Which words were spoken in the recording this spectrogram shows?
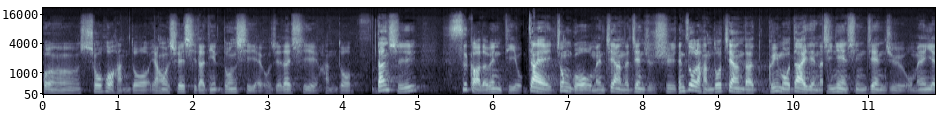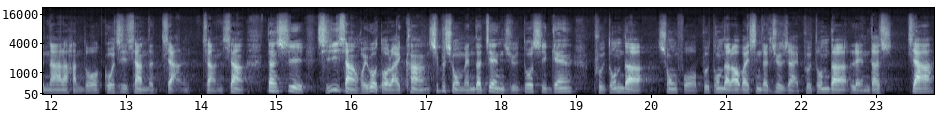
嗯，收获很多，然后学习的东东西也，我觉得是很多。当时。思考的问题，在中国，我们这样的建筑师，们做了很多这样的规模大一点的纪念性建筑，我们也拿了很多国际上的奖奖项。但是实际上回过头来看，是不是我们的建筑都是跟普通的生活、普通的老百姓的住宅、普通的人的家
